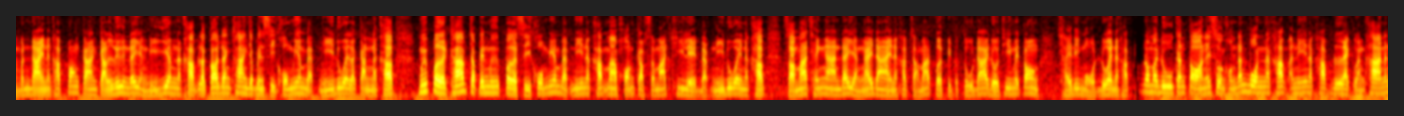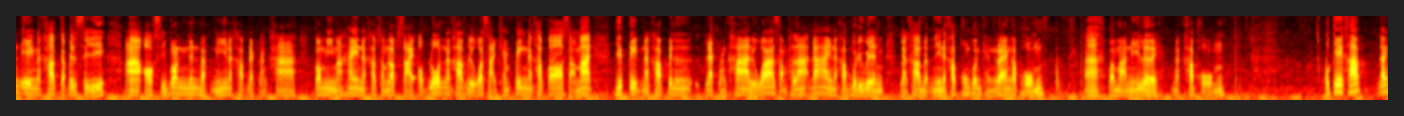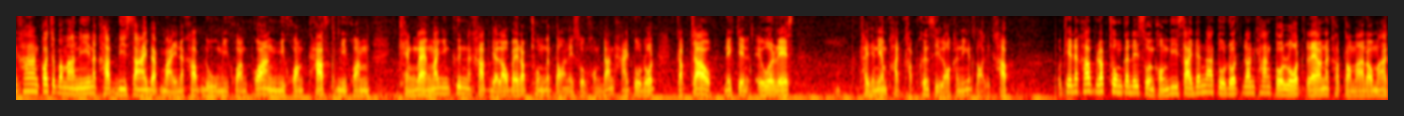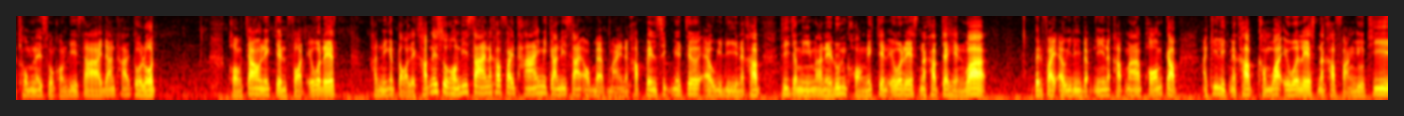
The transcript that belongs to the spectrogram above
บันไดนะครับ ป้องกันการลื่นได้อย่างดีเยี่ยมนะครับ แล้วก็ด้านข้างจะเป็นสีโครเมียมแบบนี้ด้วยละกันนะครับ มือเปิดครับจะเป็นมือเปิดสีโครเมียมแบบนี้นะครับ มาพร้อมกับสมาร์ทคีย์เลสแบบนี้ด้วยนะครับ สามารถใช้งานได้อย่างง่ายดายนะครับ สามารถเปิดปิดประตูได้โดยที่ไม่ต้องใช้รีโมทด้วยนะครับ เรามาดูกันต่อในส่วนของด้านบนนะครับ อันนี้นะครับแหลกหลังคานั่นเองนะครับ จะเป็นสีอออกสีบรอนเงินแบบนี้นะครับแหลกหลังคาก็มีมาให้นะครับสำหรับสายออฟโรดนะครับ หรือว่าสายแคมปิ้งนะครับ ก็สามารถ ยึดติดนะครับเป็นแหลกหลังคาหรือว่าสัมภาระได้นะครับบริเวณหลังคาแบบนี้นะครับ คงทนแข็งแรงครับผมอ่าประมาณนี้เลยนะครับผมโอเคครับ ด้านข้างก็จะประมาณนี้นะครับ ดีไซน์แบบใหม่นะครับ ดูมีความกว้าง มีความทัฟ มีความแข็งแรงมากยิ่งขึ้นนะครับ เดี๋ยวเราไปรับชมกันต่อในส่วนของด้านท้ายตัวรถ กับเจ้า Next Gen Everest ไทเทเนียมพัดขับเคลื่อน4ล้อคันนี้กันต่อเลยครับ โอเคนะครับ รับชมกันในส่วนของดีไซน์ด้านหน้าตัวรถ ด้านข้างตัวรถแล้วนะครับ ต่อมาเรามาชมในส่วนของดีไซน์ด้านท้ายตัวรถ ของเจ้า Next Gen Ford Everest คันนี้กันต่อเลยครับ ในส่วนของดีไซน์นะครับ ไฟท้ายมีการดีไซน์ออกแบบใหม่นะครับ เป็น Signature LED นะครับ ที่จะมีมาในรุ่นของ Next Gen Everest นะครับ จะเห็นว่าเป็นไฟ LED แบบนี้นะครับ มาพร้อมกับอะคริลิกนะครับคำว่า Everest นะครับ ฝังอยู่ที่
